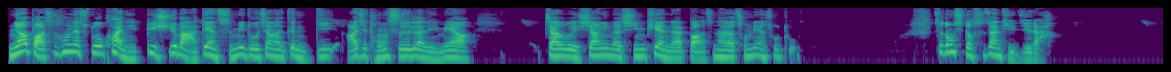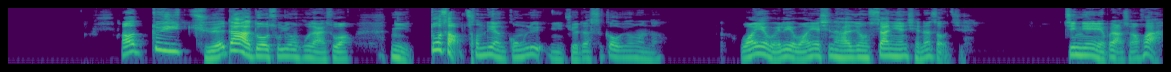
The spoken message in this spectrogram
你要保持充电速度快，你必须把电池密度降得更低，而且同时在里面要加入相应的芯片来保证它的充电速度。这东西都是占体积的。而对于绝大多数用户来说，你多少充电功率你觉得是够用了呢？王爷为例，王爷现在还是用三年前的手机，今年也不打算换，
